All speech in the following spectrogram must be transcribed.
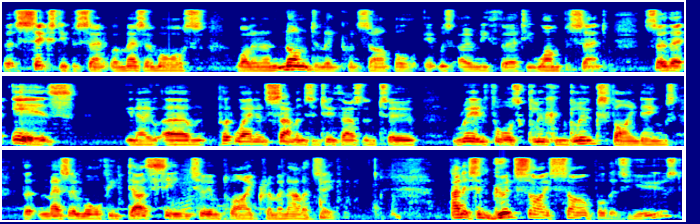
that 60% were mesomorphs, while in a non-delinquent sample it was only 31%. So there is, you know, um, Putwain and Sammons in 2002 reinforced Glueck and Glueck's findings that mesomorphy does seem to imply criminality. And it's a good sized sample that's used.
